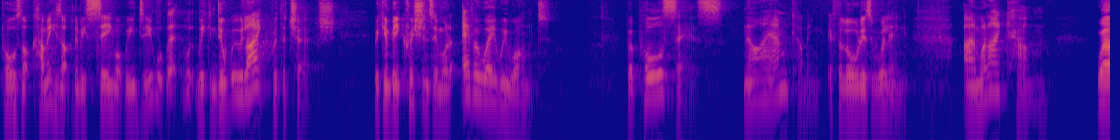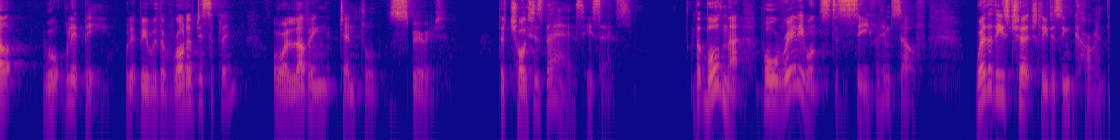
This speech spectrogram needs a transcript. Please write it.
Paul's not coming, he's not going to be seeing what we do. We can do what we like with the church. We can be Christians in whatever way we want. But Paul says, No, I am coming if the Lord is willing. And when I come, well, what will it be? Will it be with a rod of discipline or a loving, gentle spirit? The choice is theirs, he says. But more than that, Paul really wants to see for himself whether these church leaders in Corinth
